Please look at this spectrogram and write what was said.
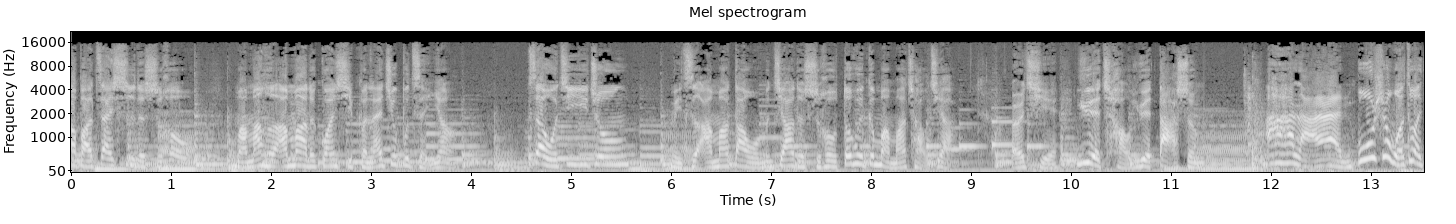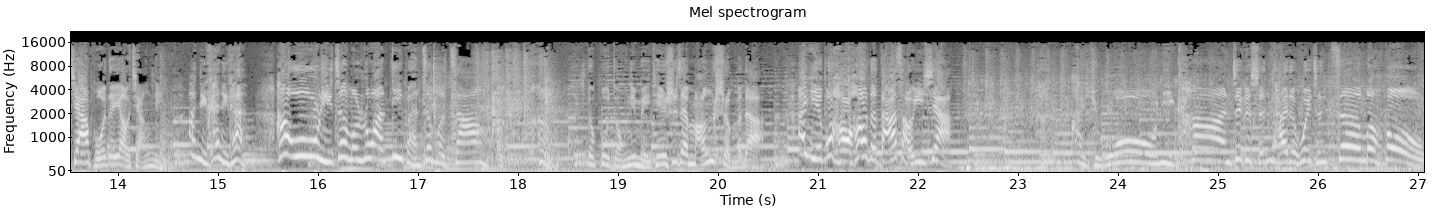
爸爸在世的时候，妈妈和阿妈的关系本来就不怎样。在我记忆中，每次阿妈到我们家的时候，都会跟妈妈吵架，而且越吵越大声。阿兰，不是我做家婆的要讲你啊！你看，你看，啊，屋里这么乱，地板这么脏，哼，都不懂你每天是在忙什么的啊！也不好好的打扫一下。哎呦，你看这个神台的灰尘这么厚，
